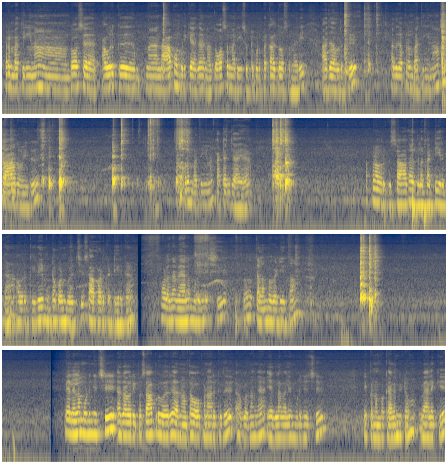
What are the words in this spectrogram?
அப்புறம் பார்த்தீங்கன்னா தோசை அவருக்கு அந்த ஆப்பம் பிடிக்காத நான் தோசை மாதிரி சுட்டு கொடுப்பேன் கல் தோசை மாதிரி அது அவருக்கு. அதுக்கப்புறம் பார்த்தீங்கன்னா சாதம் இது. அப்புறம் பார்த்தீங்கன்னா கட்டஞ்சாயை. அப்புறம் அவருக்கு சாதம் இதில் கட்டியிருக்கேன். அவருக்கு இதே முட்டை குழம்பு வச்சு சாப்பாடு கட்டியிருக்கேன். அவ்வளோதான் வேலை முடிஞ்சிச்சு. இப்போ கிளம்ப வேண்டியது தான் வேலையெல்லாம் முடிஞ்சிச்சு. அது அவர் இப்போ சாப்பிடுவார். அதனால தான் ஓப்பனாக இருக்குது. அவ்வளோதாங்க எல்லா வேலையும் முடிஞ்சிச்சு. இப்போ நம்ம கிளம்பிட்டோம். வேலைக்கு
